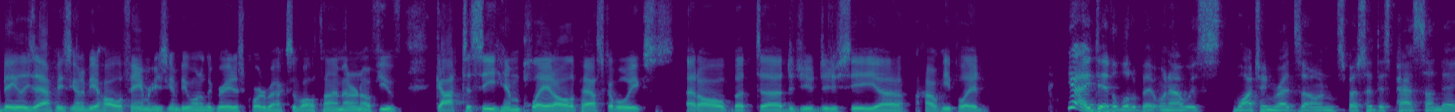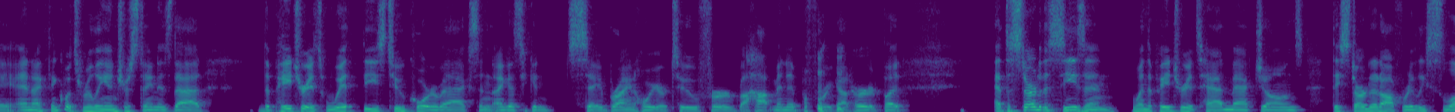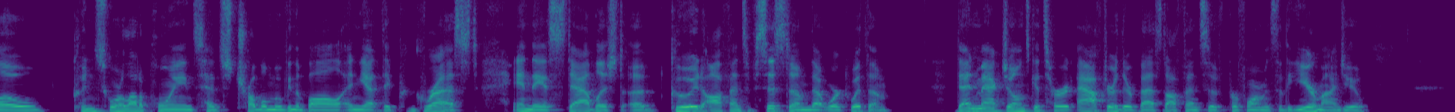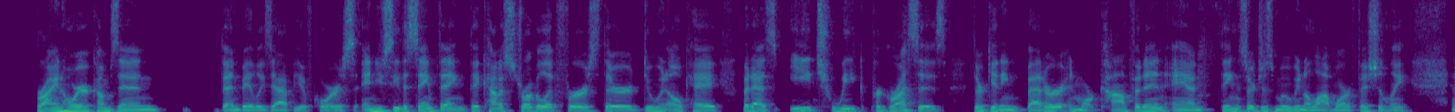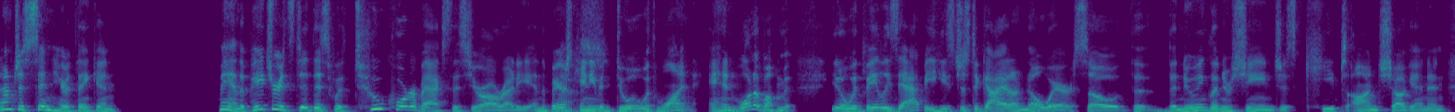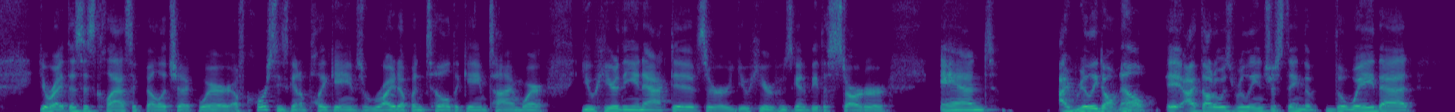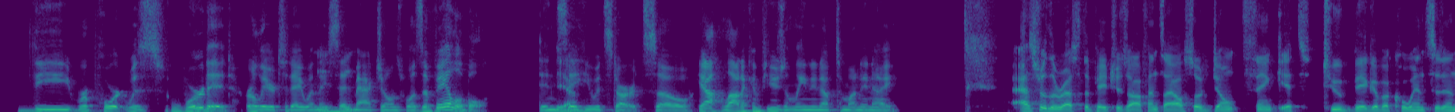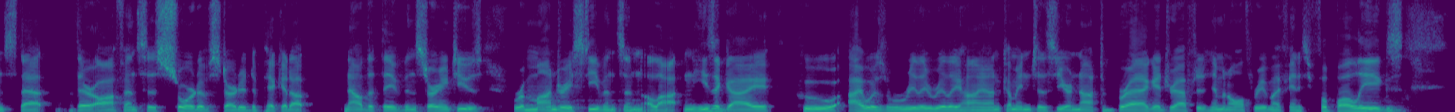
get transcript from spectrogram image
Bailey Zappe is going to be a Hall of Famer. He's going to be one of the greatest quarterbacks of all time. I don't know if you've got to see him play at all the past couple weeks at all, but uh, did you did you see uh, how he played? Yeah, I did a little bit when I was watching Red Zone, especially this past Sunday. And I think what's really interesting is that the Patriots with these two quarterbacks, and I guess you can say Brian Hoyer too for a hot minute before he got hurt, but at the start of the season, when the Patriots had Mac Jones, they started off really slow, couldn't score a lot of points, had trouble moving the ball, and yet they progressed and they established a good offensive system that worked with them. Then Mac Jones gets hurt after their best offensive performance of the year, mind you. Brian Hoyer comes in, then Bailey Zappe, of course, and you see the same thing. They kind of struggle at first, they're doing okay, but as each week progresses, they're getting better and more confident, and things are just moving a lot more efficiently. And I'm just sitting here thinking, man, the Patriots did this with two quarterbacks this year already, and the Bears Yes. can't even do it with one. And one of them, you know, with Bailey Zappe, he's just a guy out of nowhere. So the the New England machine just keeps on chugging. And you're right, this is classic Belichick, where of course he's going to play games right up until the game time, where you hear the inactives or you hear who's going to be the starter, and I really don't know. It, I thought it was really interesting the the way that the report was worded earlier today when they said Mhm. Mac Jones was available. Didn't Yeah. say he would start. So yeah, a lot of confusion leading up to Monday night. As for the rest of the Patriots offense, I also don't think it's too big of a coincidence that their offense has sort of started to pick it up now that they've been starting to use Rhamondre Stevenson a lot. And he's a guy who I was really, really high on coming into this year. Not to brag, I drafted him in all three of my fantasy football leagues,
